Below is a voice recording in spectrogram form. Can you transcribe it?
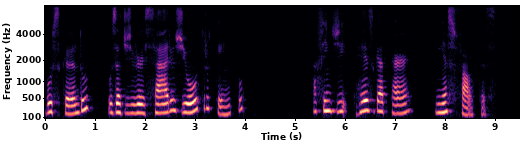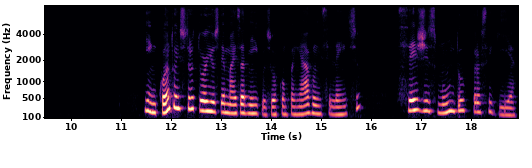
buscando os adversários de outro tempo, a fim de resgatar minhas faltas. E enquanto o instrutor e os demais amigos o acompanhavam em silêncio, Segismundo prosseguia.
